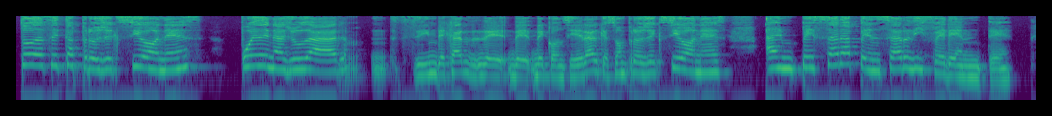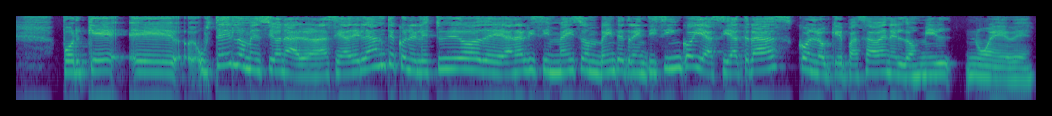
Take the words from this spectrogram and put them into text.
todas estas proyecciones pueden ayudar, sin dejar de, de, considerar que son proyecciones, a empezar a pensar diferente porque eh, ustedes lo mencionaron, hacia adelante con el estudio de análisis Mason 2035 y hacia atrás con lo que pasaba en el 2009.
